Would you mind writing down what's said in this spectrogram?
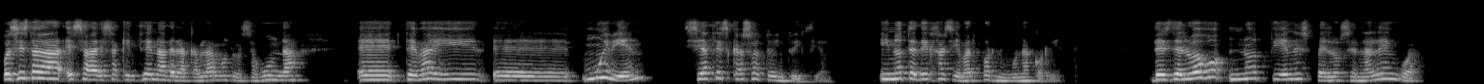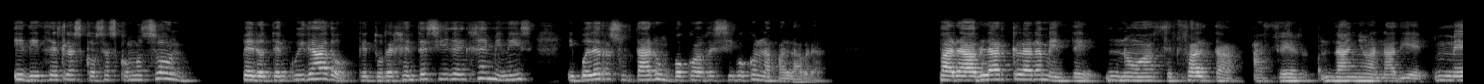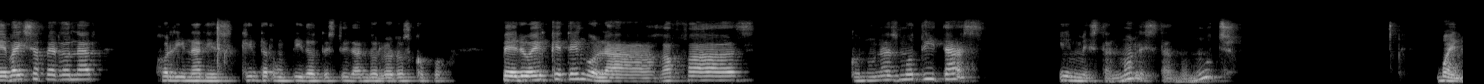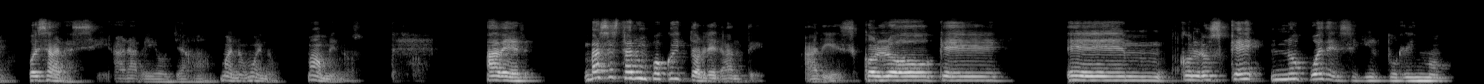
Pues esta, esa, esa quincena de la que hablamos, la segunda, eh, te va a ir eh, muy bien si haces caso a tu intuición y no te dejas llevar por ninguna corriente. Desde luego no tienes pelos en la lengua y dices las cosas como son, pero ten cuidado que tu regente sigue en Géminis y puede resultar un poco agresivo con la palabra. Para hablar claramente no hace falta hacer daño a nadie. ¿Me vais a perdonar? Jolín, Aries, que interrumpido, te estoy dando el horóscopo. Pero es que tengo las gafas con unas motitas y me están molestando mucho. Bueno, pues ahora sí, ahora veo ya. Bueno, bueno, más o menos. A ver, vas a estar un poco intolerante, Aries, con lo que em, con los que no pueden seguir tu ritmo,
